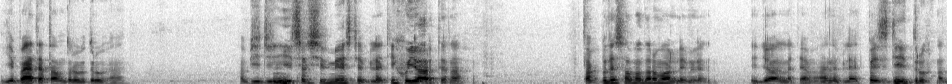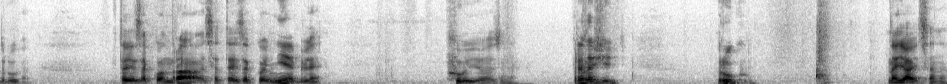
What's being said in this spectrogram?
Їбете там друг друга. Об'єдніться всі вместе, блядь, і хуярте нахуй. Так буде саме нормально, блядь. Ідеальна тема, а не, блядь, пиздіть друг на друга. Той закон нравится, той закон не, блядь. Хуй його знає. Приложіть руку на яйця. На.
